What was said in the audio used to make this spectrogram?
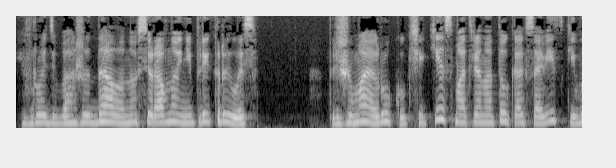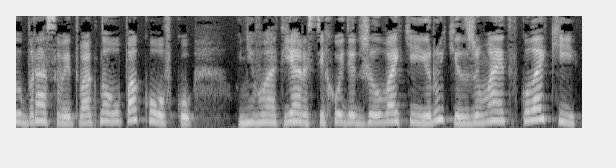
И вроде бы ожидала, но все равно не прикрылась. Прижимаю руку к щеке, смотря на то, как Савицкий выбрасывает в окно упаковку. У него от ярости ходят желваки, и руки сжимает в кулаки.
